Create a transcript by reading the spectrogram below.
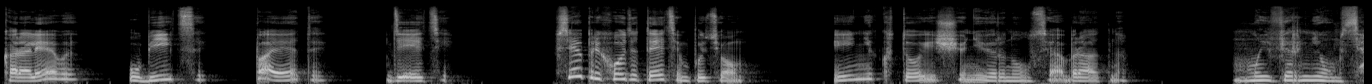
королевы, убийцы, поэты, дети». Все приходят этим путем, и никто еще не вернулся обратно. «Мы вернемся»,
